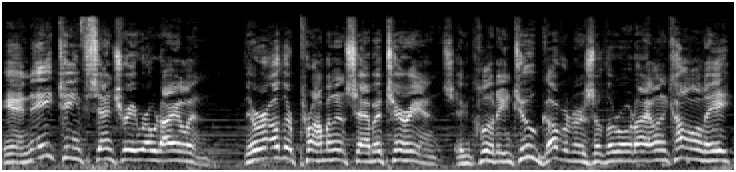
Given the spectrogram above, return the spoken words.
In 18th century Rhode Island, there were other prominent Sabbatarians, including two governors of the Rhode Island colony,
